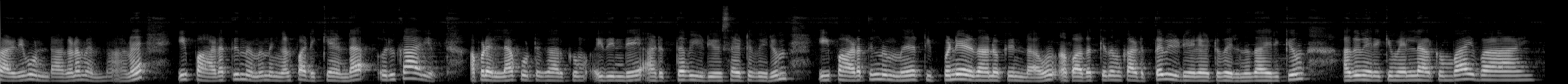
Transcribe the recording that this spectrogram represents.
കഴിവുണ്ടാകണമെന്നാണ് ഈ പാഠത്തിൽ നിന്ന് നിങ്ങൾ പഠിക്കേണ്ട ഒരു കാര്യം. അപ്പോൾ എല്ലാ കൂട്ടുകാർക്കും ഇതിന്റെ അടുത്ത വീഡിയോസായിട്ട് വരും. ഈ പാഠത്തിൽ നിന്ന് ടിപ്പണി എഴുതാനൊക്കെ ഉണ്ടാവും. അപ്പോൾ അതൊക്കെ നമുക്ക് അടുത്ത വീഡിയോയിലായിട്ട് വരുന്നതായിരിക്കും. അതുവരേക്കും എല്ലാവർക്കും ബൈ ബൈ.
